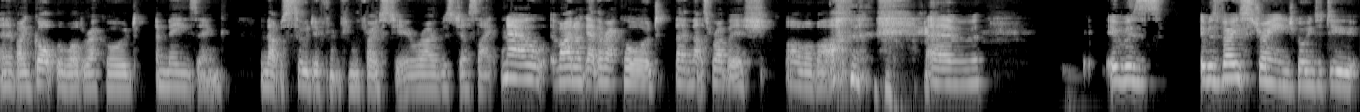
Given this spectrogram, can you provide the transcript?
And if I got the world record, amazing. And that was so different from the first year where I was just like, no, if I don't get the record, then that's rubbish, blah, blah, blah. um, it was it was very strange going to do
